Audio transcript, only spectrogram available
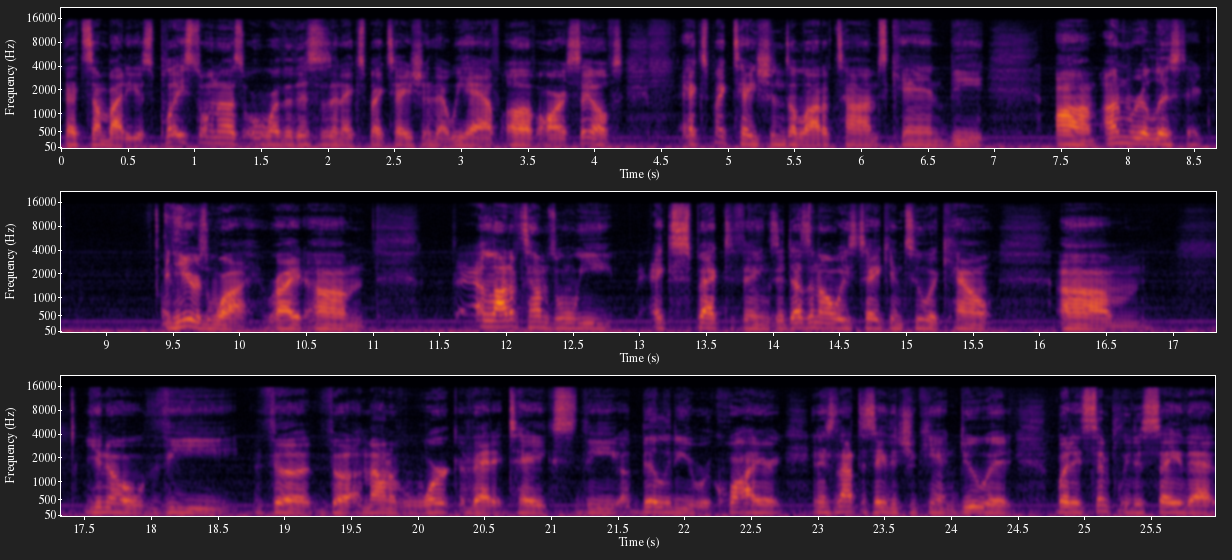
that somebody has placed on us or whether this is an expectation that we have of ourselves. Expectations, a lot of times, can be um, unrealistic. And here's why, right? Um, a lot of times when we expect things, it doesn't always take into account, um, you know, the the the amount of work that it takes, the ability required. And it's not to say that you can't do it, but it's simply to say that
